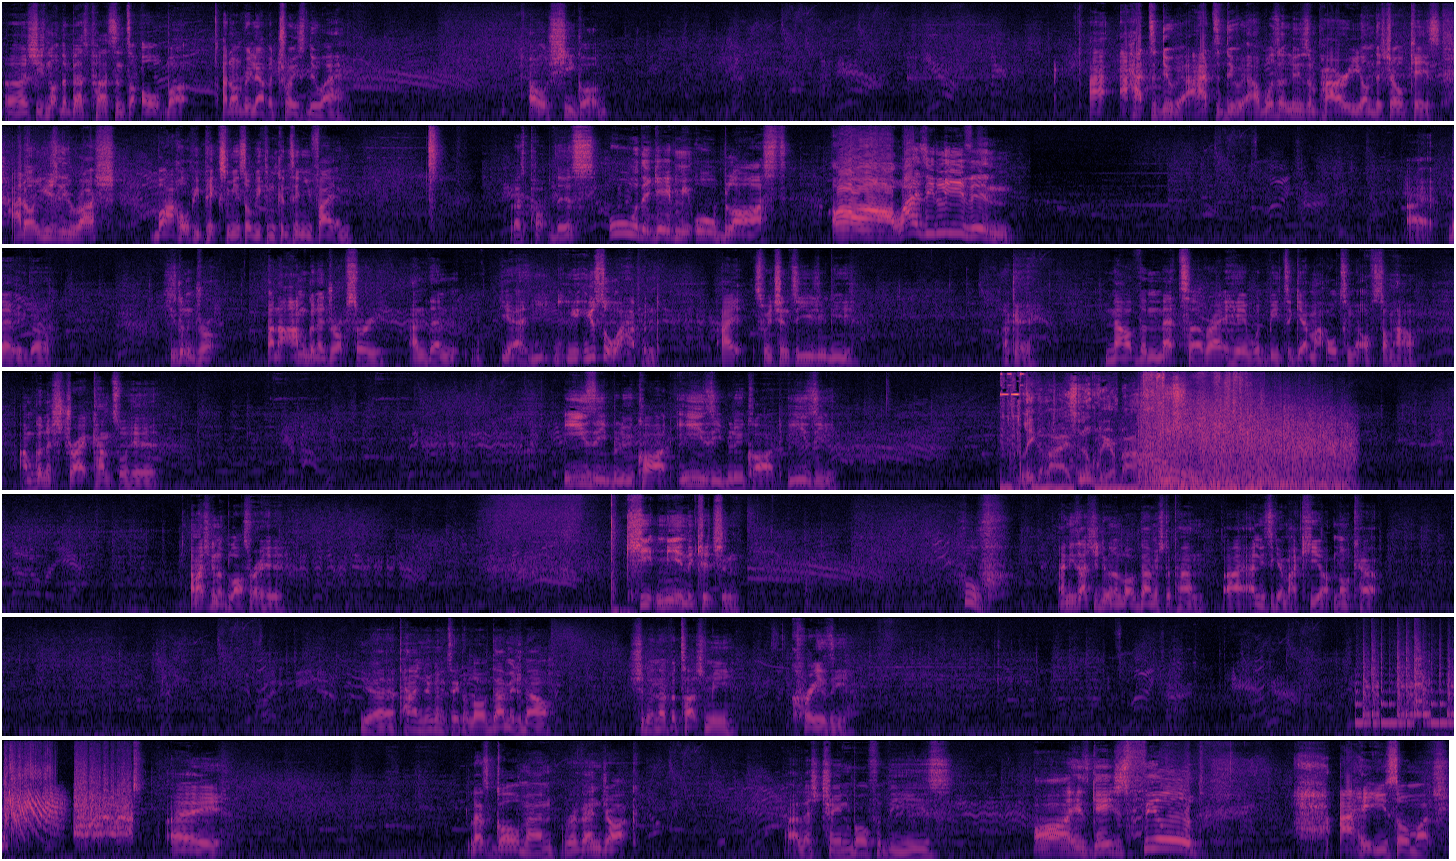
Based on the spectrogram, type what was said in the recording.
Uh, she's not the best person to ult, but I don't really have a choice, do I? Oh, she got... I, I had to do it. I had to do it. I wasn't losing priority on the showcase. I don't usually rush, but I hope he picks me so we can continue fighting. Let's pop this. Oh, they gave me all blast. Oh, why is he leaving? Alright, there we go. He's gonna drop and I'm gonna drop sorry and then yeah you, you, you saw what happened. I switch into UGB okay. Now the meta right here would be to get my ultimate off somehow. I'm gonna strike cancel here. Easy blue card easy blue card easy. Legalize nuclear bombs I'm actually gonna blast right here keep me in the kitchen. Whew. And he's actually doing a lot of damage to Pan. I need to get my key up, no cap. Yeah, Pan, you're gonna take a lot of damage now. Should have never touched me. Crazy. Hey. Let's go, man. Revenge arc. Alright, let's chain both of these. Oh, his gauge is filled. I hate you so much.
